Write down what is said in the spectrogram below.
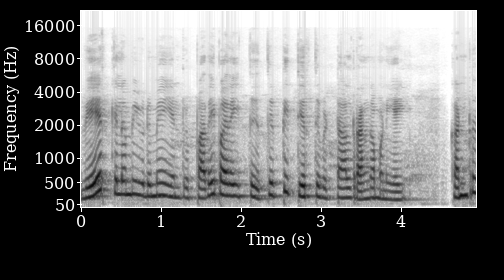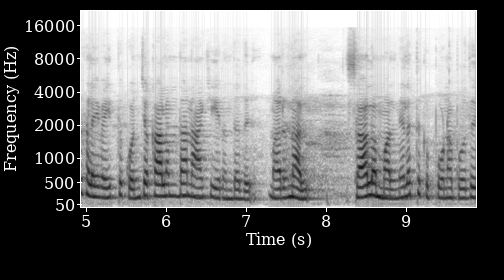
வேர் கிளம்பி விடுமே என்று பதை பதைத்து திட்டி தீர்த்து விட்டாள் ரங்கமணியை. கன்றுகளை வைத்து கொஞ்ச காலம்தான் ஆகியிருந்தது. மறுநாள் சாலம்மாள் நிலத்துக்கு போனபோது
